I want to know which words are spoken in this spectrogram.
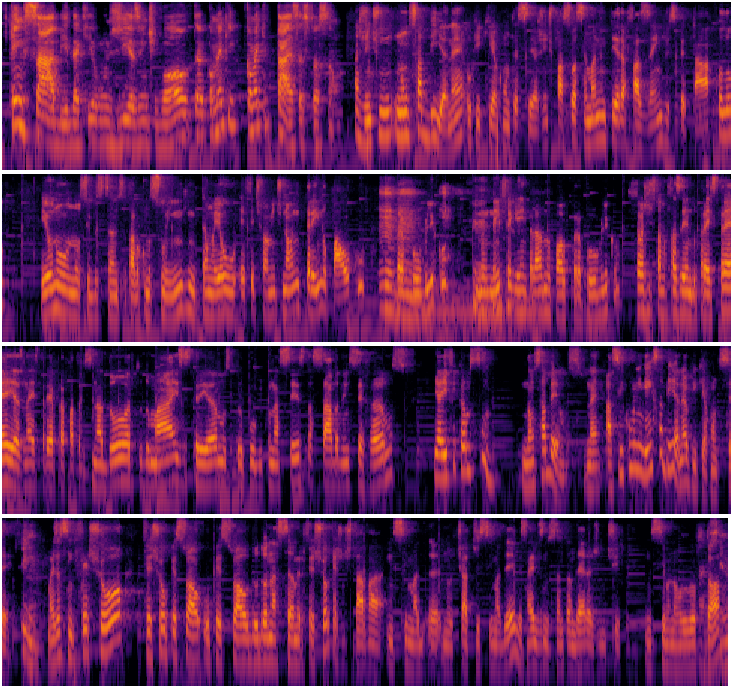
quem sabe daqui a alguns dias a gente volta? Como é que, como é que tá essa situação? A gente não sabia, né, o que, que ia acontecer. A gente passou a semana inteira fazendo o espetáculo, eu, no, no Silvio Santos, eu tava como swing, então eu efetivamente não entrei no palco uhum. para público, nem cheguei a entrar no palco para público. Então a gente estava fazendo pré-estreias, né? Estreia para patrocinador, tudo mais. Estreamos para o público na sexta, sábado encerramos. E aí ficamos assim, não sabemos, né? Assim como ninguém sabia, né, o que, que ia acontecer. Sim. Mas assim, fechou, fechou o pessoal, o pessoal do Dona Summer fechou, que a gente estava em cima, eh, no teatro de cima deles, né? Eles no Santander, a gente em cima no rooftop.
